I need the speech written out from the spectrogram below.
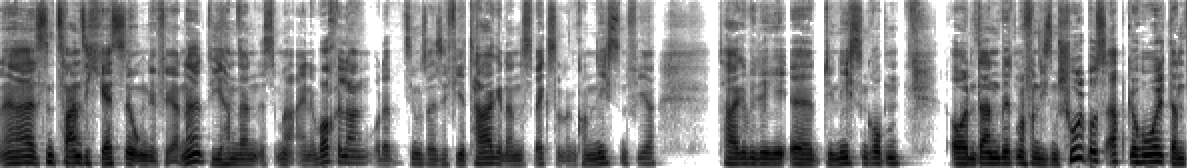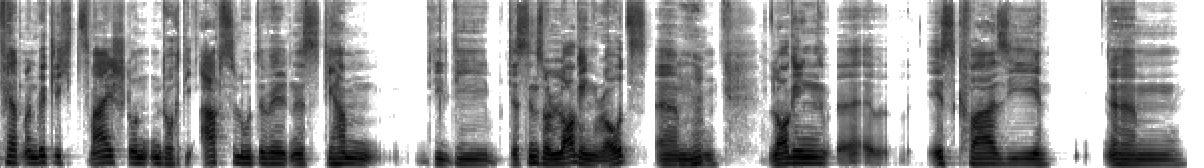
ja, es sind 20 Gäste ungefähr, ne? Die haben dann, ist immer eine Woche lang oder beziehungsweise vier Tage, dann ist Wechsel, dann kommen die nächsten vier. Tage wieder äh, die nächsten Gruppen. Und dann wird man von diesem Schulbus abgeholt, dann fährt man wirklich zwei Stunden durch die absolute Wildnis. Die haben, die, die, das sind so Logging Roads. Ähm, mhm. Logging äh, ist quasi, ähm,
